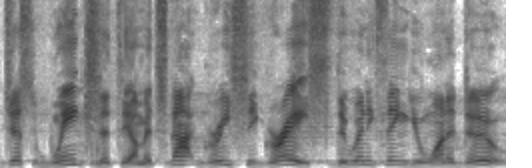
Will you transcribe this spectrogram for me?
just winks at them. It's not greasy grace. Do anything you want to do.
